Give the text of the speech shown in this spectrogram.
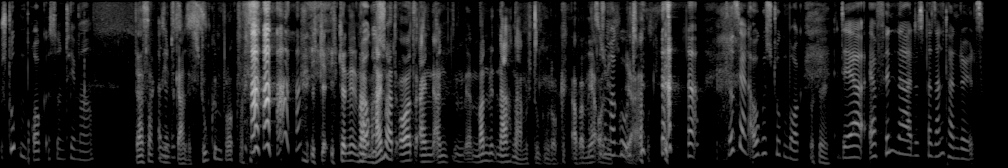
Stukenbrock ist so ein Thema. Das sagt Also mir jetzt gar nichts. Stukenbrock? Ich, ich kenne in meinem Heimatort einen, einen Mann mit Nachnamen Stukenbrock, aber mehr Das auch ist schon mal nicht. gut. Ja, okay, Christian August Stukenbrock, okay. der Erfinder des Versandhandels.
